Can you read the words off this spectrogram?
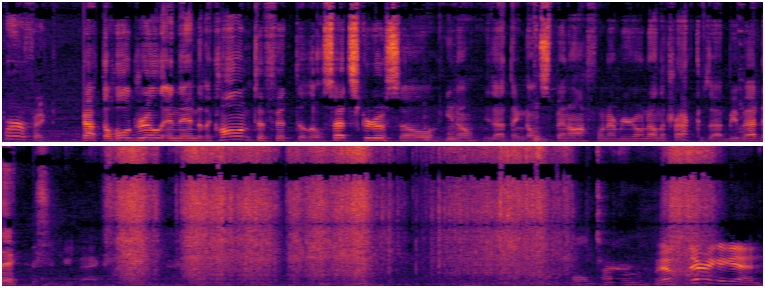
Perfect. Got the hole drilled in the end of the column to fit the little set screw so, you know, that thing don't spin off whenever you're going down the track because that'd be a bad day. Should be back Full turn. We have steering again.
